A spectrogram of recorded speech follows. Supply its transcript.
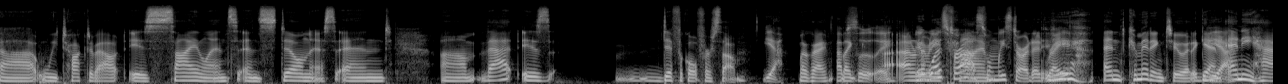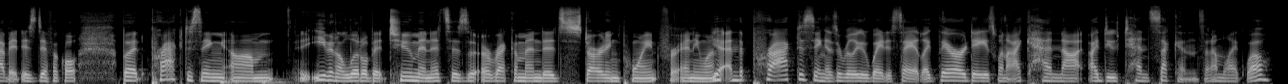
uh, we talked about is silence and stillness, and um, that is difficult for some. Yeah. Okay. Absolutely. Like, I don't it was for us when we started, right? Yeah. And committing to it. Again, Yeah. any habit is difficult, but practicing um, even a little bit, two minutes is a recommended starting point for anyone. Yeah, and the practicing is a really good way to say it. Like there are days when I cannot, I do 10 seconds and I'm like, well,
